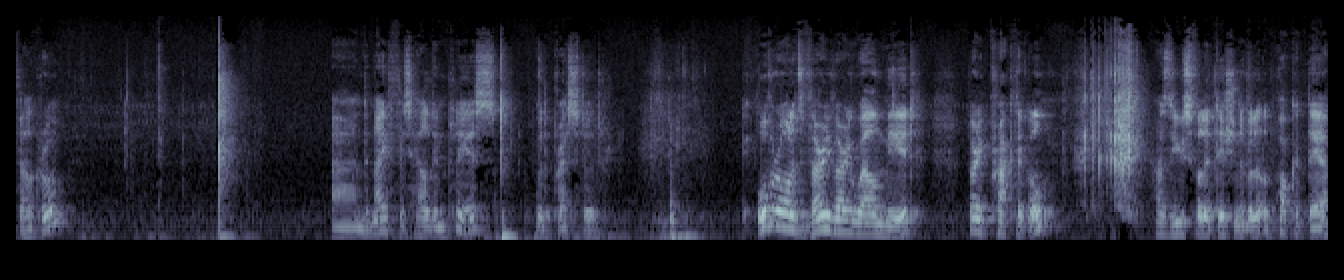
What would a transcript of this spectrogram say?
Velcro. And the knife is held in place with a press stud. Overall, it's very, very well made, very practical. Has the useful addition of a little pocket there.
